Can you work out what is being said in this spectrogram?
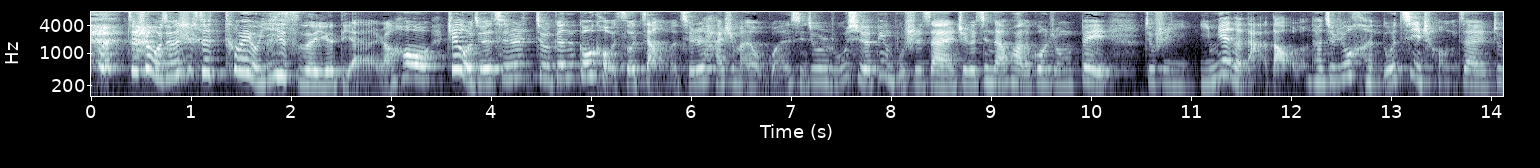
就是我觉得是就特别有意思的一个点。然后这个我觉得其实就跟沟口所讲的其实还是蛮有关系。就是儒学并不是在这个近代化的过程中被就是一一面的打倒了，它其实有很多继承在，就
